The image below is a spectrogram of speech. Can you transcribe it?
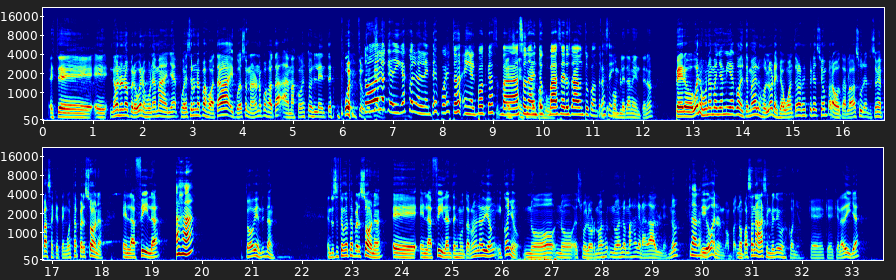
Este, eh, no, no, no, pero bueno, es una maña. Puede ser una pajuatada y puede sonar una pajuatada, además con estos lentes puestos. ¿me Todo lo que digas con los lentes puestos en el podcast va Es- a sonar en tu, va a ser usado en tu contra, sí. Completamente, ¿no? Pero bueno, es una maña mía con el tema de los olores. Yo aguanto la respiración para botar la basura. Entonces me pasa que tengo esta persona en la fila. Ajá. ¿Todo bien, Titán? Entonces tengo esta persona eh, en la fila antes de montarnos en el avión y coño, no, no, su olor no es, no es lo más agradable, ¿no? Claro. Y digo, bueno, no, pa- no pasa nada, simplemente digo, coño, que, que, que ladilla.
